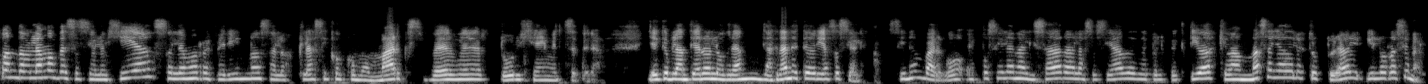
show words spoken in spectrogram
cuando hablamos de sociología solemos referirnos a los clásicos como Marx, Weber, Durkheim, etc., ya que plantearon las grandes teorías sociales. Sin embargo, es posible analizar a la sociedad desde perspectivas que van más allá de lo estructural y lo racional.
